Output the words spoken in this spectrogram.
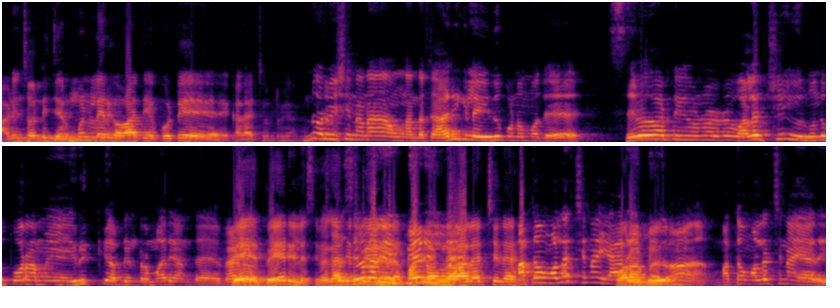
அப்படின்னு சொல்லிட்டு ஜெர்மன்ல இருக்க வார்த்தையை போட்டு கலாய்ச்சி விட்டுருக்காங்க. இன்னொரு விஷயம் என்னன்னா அவங்க அந்த அறிக்கையில இது பண்ணும்போது சிவகார்த்திகேயனோட வளர்ச்சியும் இவருக்கு வந்து போறாம இருக்கு அப்படின்ற மாதிரி அந்த பேர் இல்ல சிவகார்த்திகேயன் மத்தவங்க. வளர்ச்சியில மத்தவங்க வளர்ச்சினா யாரு? மத்தவங்க வளர்ச்சினா யாரு?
